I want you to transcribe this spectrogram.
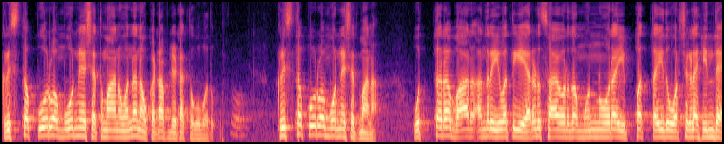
ಕ್ರಿಸ್ತಪೂರ್ವ ಮೂರನೇ ಶತಮಾನವನ್ನು ನಾವು ಕಟ್ ಆಫ್ ಡೇಟಾಗಿ ತೊಗೋಬೋದು. ಕ್ರಿಸ್ತಪೂರ್ವ ಮೂರನೇ ಶತಮಾನ. ಉತ್ತರ ಭಾರ ಅಂದರೆ ಇವತ್ತಿಗೆ ಎರಡು ಸಾವಿರದ ಮುನ್ನೂರ ಇಪ್ಪತ್ತೈದು ವರ್ಷಗಳ ಹಿಂದೆ.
